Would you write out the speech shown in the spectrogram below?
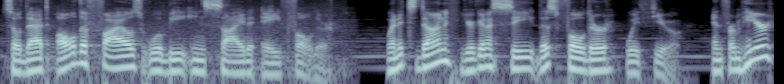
so that all the files will be inside a folder. When it's done, you're gonna see this folder with you. And from here,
